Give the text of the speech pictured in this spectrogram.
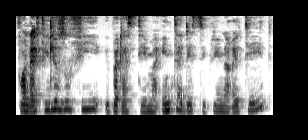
von der Philosophie über das Thema Interdisziplinarität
